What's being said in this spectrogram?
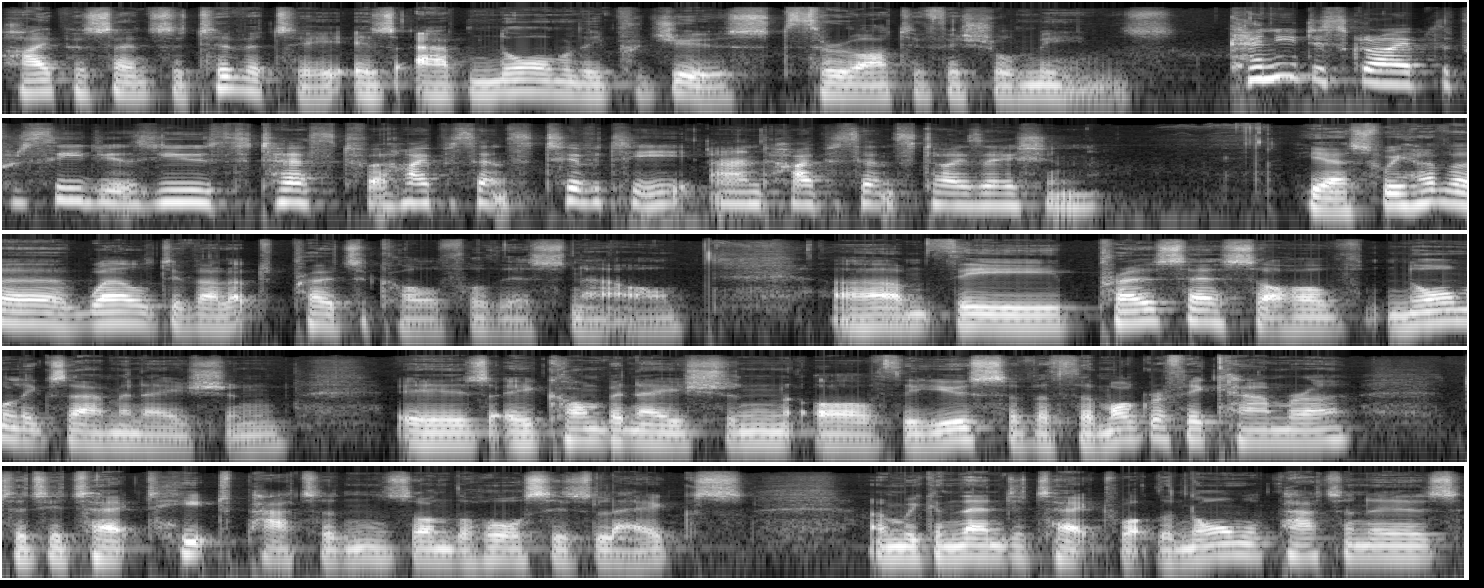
hypersensitivity is abnormally produced through artificial means. Can you describe the procedures used to test for hypersensitivity and hypersensitization? Yes, we have a well developed protocol for this now. Um, the process of normal examination is a combination of the use of a thermography camera to detect heat patterns on the horse's legs, and we can then detect what the normal pattern is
